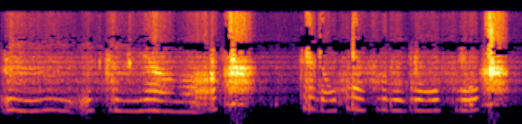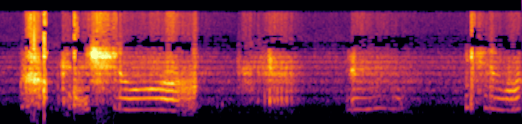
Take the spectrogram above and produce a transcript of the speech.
嗯，怎么样啊？这种护肤的功夫好特殊哦。嗯，什么？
